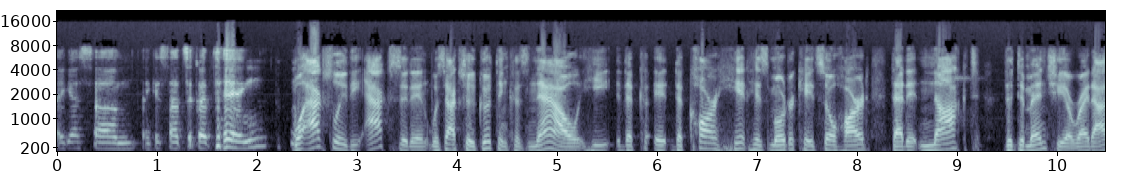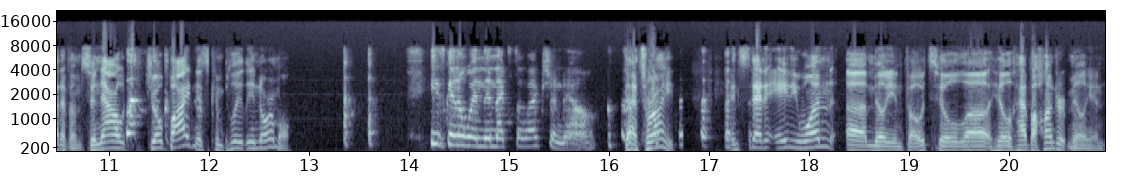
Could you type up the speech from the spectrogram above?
I guess. Um, I guess that's a good thing. Well, actually, the accident was actually a good thing because now he the it, the car hit his motorcade so hard that it knocked the dementia right out of him. So now Joe Biden is completely normal. He's going to win the next election now. That's right. Instead of 81 uh, million votes, he'll uh, he'll have 100 million.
